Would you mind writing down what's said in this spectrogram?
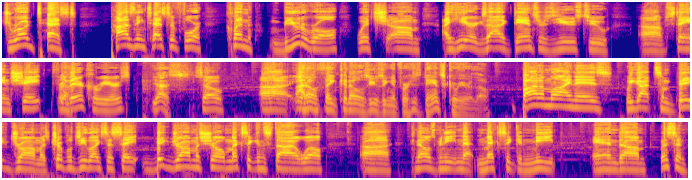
drug tests. Positive tested for clenbuterol, which um, I hear exotic dancers use to uh, stay in shape for Yeah. their careers. Yes. So, uh, you I know, don't think Canelo's using it for his dance career, though. bottom line is we got some big dramas. Triple G likes to say big drama show, Mexican style. Well, uh, Canelo's been eating that Mexican meat. And um, listen,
